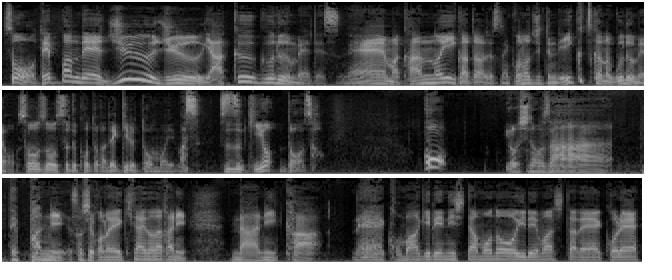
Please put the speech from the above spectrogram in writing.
そう、鉄板でジュージュー焼くグルメですね。まあ、勘のいい方はですね、この時点でいくつかのグルメを想像することができると思います。続きをどうぞ。お吉信さん、鉄板に、そしてこの液体の中に何か、ね、細切れにしたものを入れましたね。これ、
